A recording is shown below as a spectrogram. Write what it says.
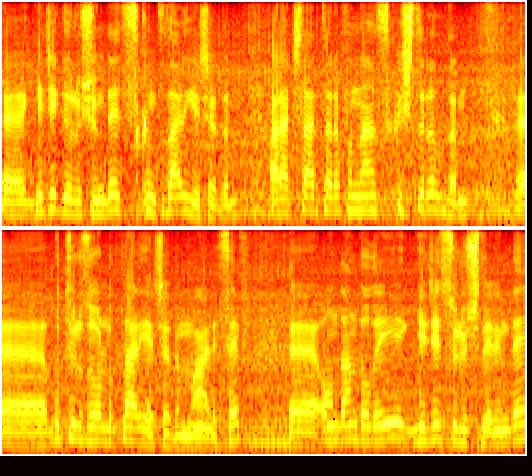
e, gece görüşünde sıkıntılar yaşadım. Araçlar tarafından sıkıştırıldım. E, bu tür zorluklar yaşadım maalesef. Ee, ondan dolayı gece sürüşlerinde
